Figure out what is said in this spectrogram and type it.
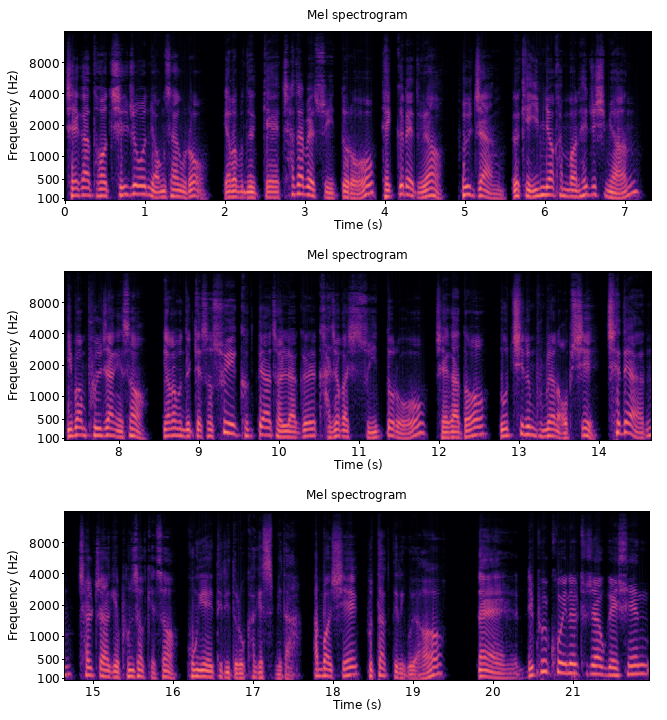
제가 더 질 좋은 영상으로 여러분들께 찾아뵐 수 있도록 댓글에도요. 불장 이렇게 입력 한번 해주시면 이번 불장에서 여러분들께서 수익 극대화 전략을 가져가실 수 있도록 제가 더 놓치는 부면 없이 최대한 철저하게 분석해서 공유해 드리도록 하겠습니다. 한 번씩 부탁드리고요. 네, 리플 코인을 투자하고 계신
